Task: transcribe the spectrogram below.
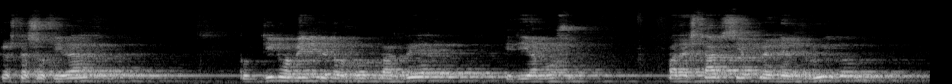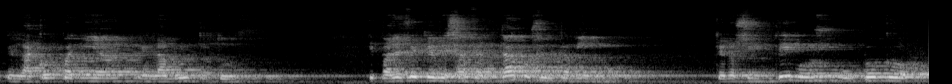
Nuestra sociedad continuamente nos bombardea, diríamos, para estar siempre en el ruido, en la compañía, en la multitud. Y parece que desacertamos el camino, que nos sentimos un poco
